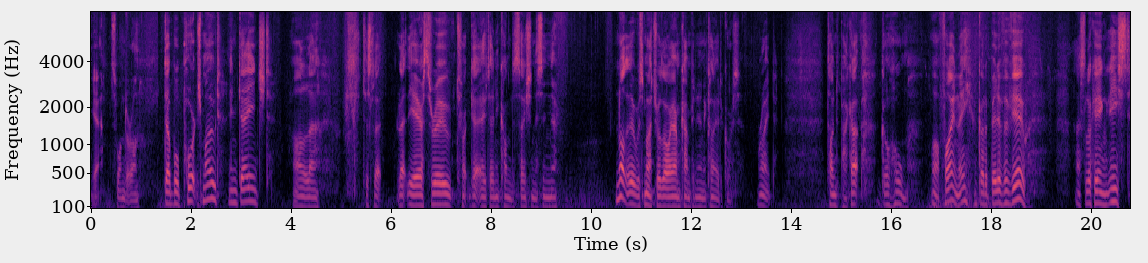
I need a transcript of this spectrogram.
yeah, let's wander on. Double porch mode engaged. I'll uh, just let let the air through, try to get out any condensation that's in there. Not that there was much, although I am camping in a cloud, of course. Right, time to pack up, go home. Well, finally, I've got a bit of a view. That's looking east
